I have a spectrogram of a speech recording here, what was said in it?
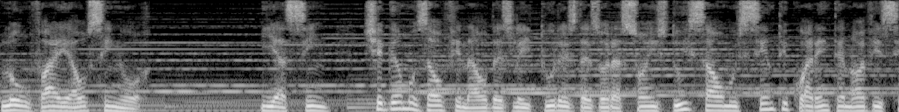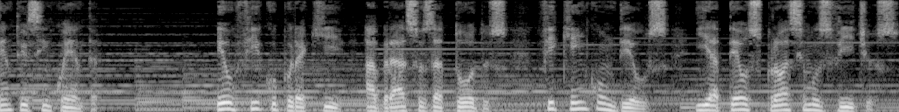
Louvai ao Senhor. E assim, chegamos ao final das leituras das orações dos Salmos 149 e 150. Eu fico por aqui, abraços a todos, fiquem com Deus, e até os próximos vídeos.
